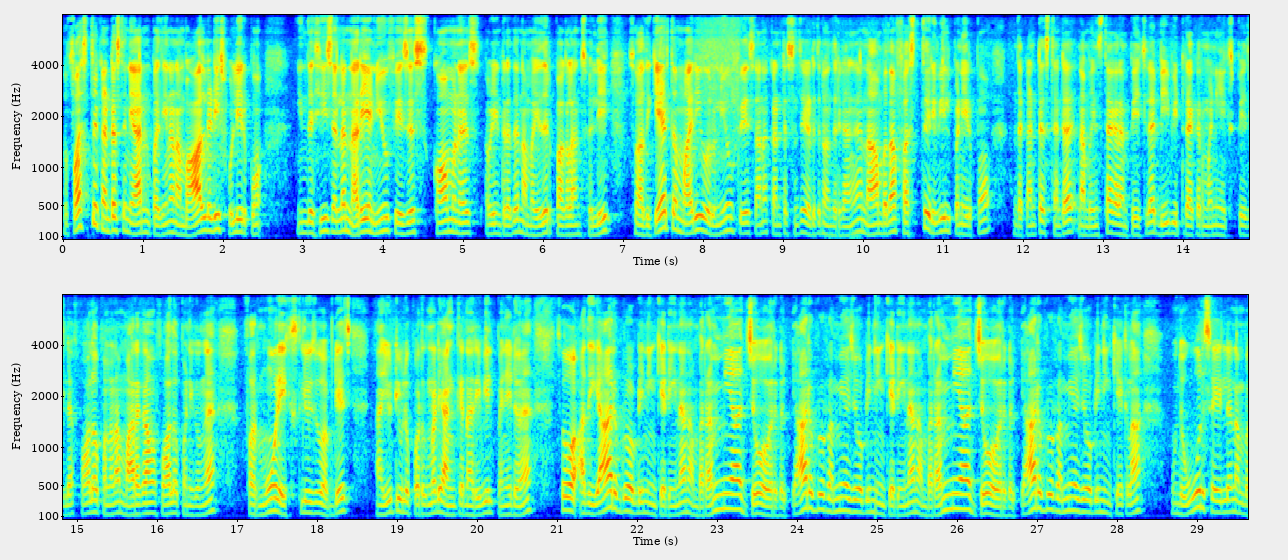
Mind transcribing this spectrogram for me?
ஸோ ஃபஸ்ட்டு கண்டஸ்டன் யாருன்னு பார்த்தீங்கன்னா நம்ம ஆல்ரெடி சொல்லியிருப்போம். இந்த சீசனில் நிறைய நியூ ஃபேஸஸ் காமனர்ஸ் அப்படின்றத நம்ம எதிர்பார்க்கலாம்னு சொல்லி ஸோ அதுக்கேற்ற மாதிரி ஒரு நியூ ஃபேஸான கண்டஸ்டன்ஸை எடுத்துகிட்டு வந்திருக்காங்க. நாம் தான் ஃபஸ்ட்டு ரிவீல் பண்ணியிருப்போம் அந்த கண்டஸ்டண்ட்டை நம்ம இன்ஸ்டாகிராம் பேஜில் பிபி ட்ராக்கர் மணி எக்ஸ் பேஜில் ஃபாலோ பண்ணலாம் மறக்காமல் ஃபாலோ பண்ணிக்கோங்க. ஃபார் மோர் எக்ஸ்க்ளூசிவ் அப்டேட்ஸ் நான் யூடியூப்பில் போகிறதுக்கு முன்னாடி அங்கே நான் ரிவீல் பண்ணிவிடுவேன் ஸோ அது யார் ப்ரோ அப்படின்னு நீங்கள் கேட்டிங்கன்னா நம்ம ரம்யா ஜோ அவர்கள். யார் ப்ரோ ரம்யா ஜோ அப்படின்னு நீங்கள் கேட்டிங்கன்னா நம்ம ரம்யா ஜோ அவர்கள். யார் ப்ரோ ரம்யா ஜோ அப்படின்னு நீங்கள் கேட்கலாம். இந்த ஊர் சைடில் நம்ம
